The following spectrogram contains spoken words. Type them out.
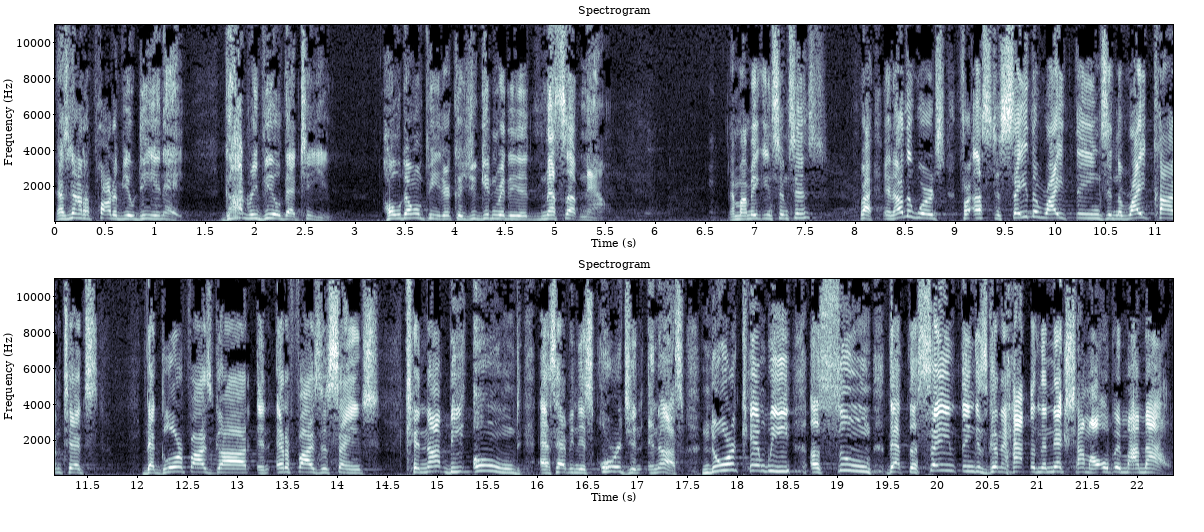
That's not a part of your DNA. God revealed that to you. Hold on, Peter, because you're getting ready to mess up now. Am I making some sense? Right. In other words, for us to say the right things in the right context that glorifies God and edifies the saints cannot be owned as having its origin in us, nor can we assume that the same thing is going to happen the next time I open my mouth.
